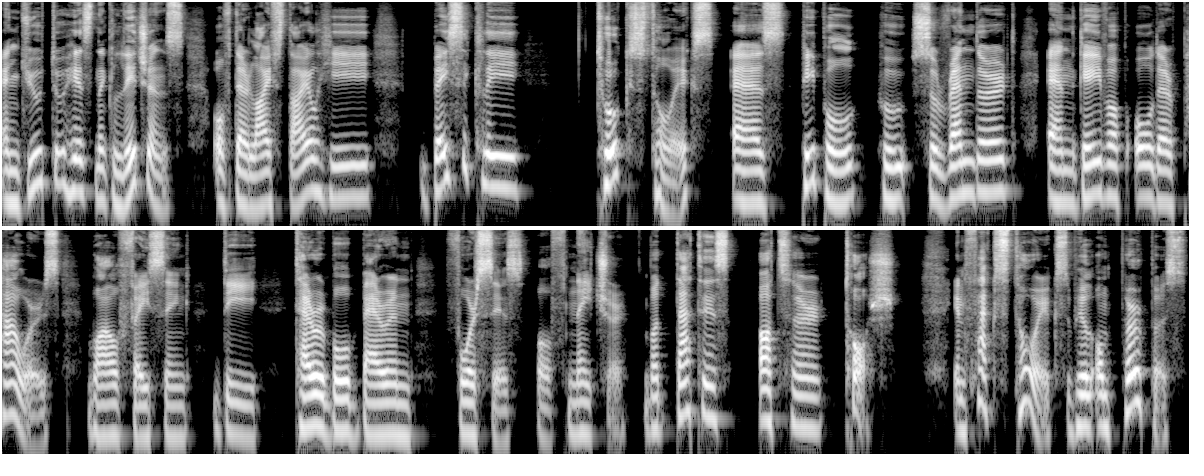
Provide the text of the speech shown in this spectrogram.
and due to his negligence of their lifestyle, he basically took Stoics as people who surrendered and gave up all their powers while facing the terrible, barren forces of nature. But that is utter tosh. In fact, Stoics will on purpose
